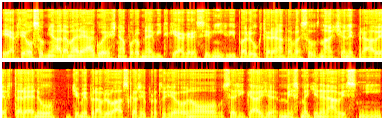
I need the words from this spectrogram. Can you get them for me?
Jak ty osobně, Adame, reaguješ na podobné výtky agresivních výpadů, které na tebe jsou značeny právě v terénu těmi pravdoláskaři, protože ono se říká, že my jsme ti nenávistní,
